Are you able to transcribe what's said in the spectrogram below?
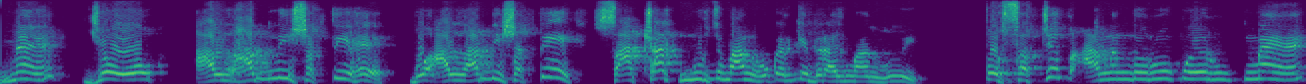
में, जो आह्लादनी शक्ति है, वो आह्लादनी शक्ति साक्षात मूर्तिमान होकर के विराजमान हुई। तो सचित आनंद रूप रूप में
